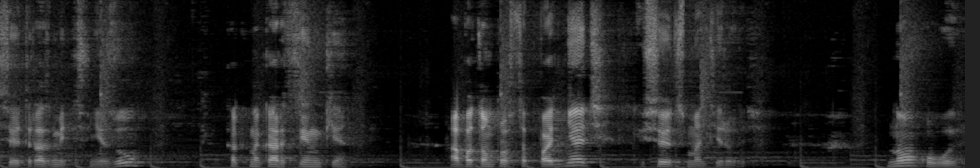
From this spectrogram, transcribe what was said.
все это разметить внизу, как на картинке, а потом просто поднять и все это смонтировать. Но, увы.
